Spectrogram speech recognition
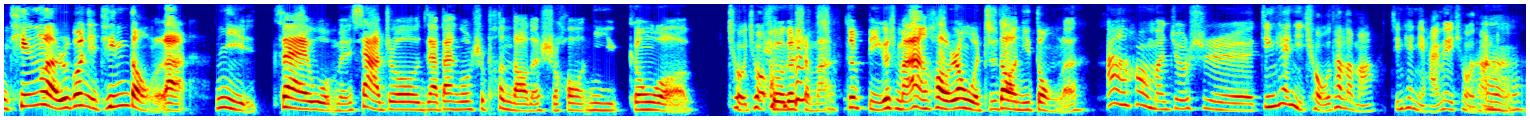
你听了，如果你听懂了，你在我们下周在办公室碰到的时候，你跟我求求。说个什么，就比个什么暗号，让我知道你懂了。暗号嘛，就是今天你求他了吗？今天你还没求他吗？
